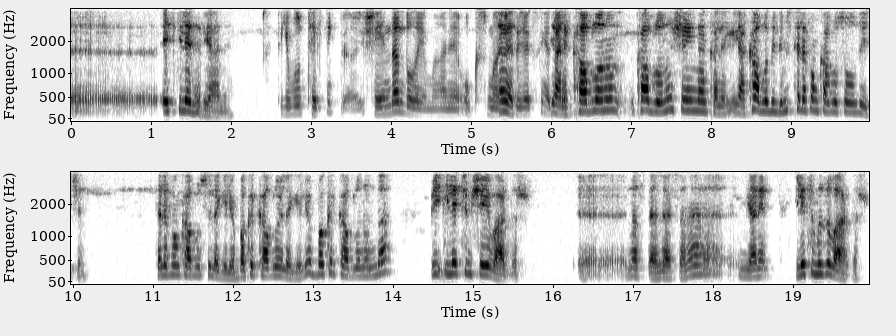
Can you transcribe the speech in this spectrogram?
E, etkilenir yani. Peki bu teknik şeyinden dolayı mı? Hani o kısmı Evet. açıklayacaksın ya. Yani teknik- kablonun kablonun şeyinden kale yani kablo bildiğimiz telefon kablosu olduğu için. Telefon kablosuyla geliyor. Bakır kabloyla geliyor. Bakır kablonun da bir iletim şeyi vardır. Ee, nasıl derler sana? Yani iletim hızı vardır.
